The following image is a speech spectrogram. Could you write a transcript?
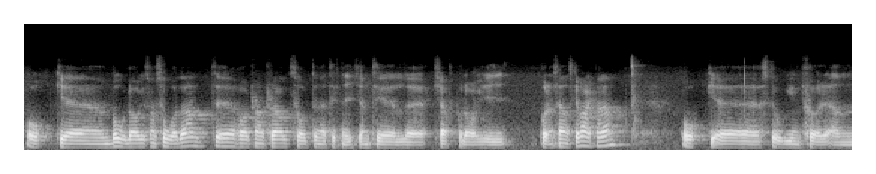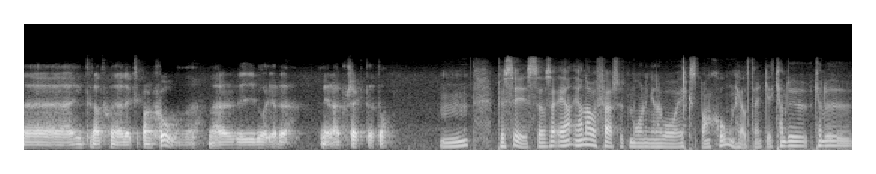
Och eh, bolaget som sådant eh, har framförallt sålt den här tekniken till eh, kraftbolag i, på den svenska marknaden och eh, stod inför en eh, internationell expansion när vi började med det här projektet. Då. Mm, precis, alltså en, en, av affärsutmaningarna var expansion helt enkelt. Kan du, kan du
